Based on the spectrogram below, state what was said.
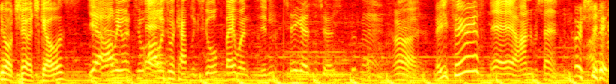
You're all churchgoers. Yeah, uh, we went to. I went to a Catholic school. They went, didn't. He goes to church. Man. All right. Are you serious? Yeah, yeah, 100%. Oh shit.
